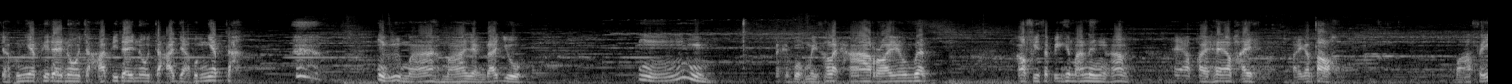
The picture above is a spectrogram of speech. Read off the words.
อย่าเพิ่งเงียบพี่ไดโนจ๋าพี่ไดโนจ๋าอย่าเพิ่งเงียบจ้ะอือมามาอย่างได้อยู่ อืมไอ้บวกไม่เท่าไหร่ห้าร้อยเพื่อนเอาฟรีสปริงขึ้นมาหนึ่งเอาให้อภัยให้อภัยไปกันต่อ มาสิ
